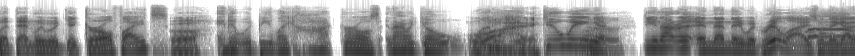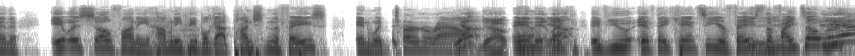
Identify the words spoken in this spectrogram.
But then we would get girl fights, Ugh. and it would be like hot girls, and I would go, "What are Why? you doing? Uh. Do you not?" Re-? And then they would realize when they got in there, it was so funny how many people got punched in the face and would turn around. Yep. Yep. And Yep. it, like if you if they can't see your face, the fight's over. Yeah.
